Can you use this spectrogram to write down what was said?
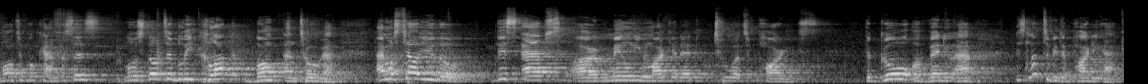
multiple campuses. most notably Clock, Bump, and Toga. I must tell you though, these apps are mainly marketed towards parties. The goal of Venew app is not to be the party app,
